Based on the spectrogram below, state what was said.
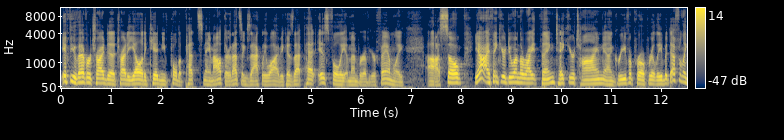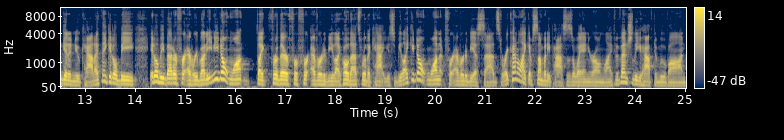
if you've ever tried to try to yell at a kid and you've pulled a pet's name out there, that's exactly why, because that pet is fully a member of your family. Uh, so yeah, I think you're doing the right thing. Take your time, uh, grieve appropriately, but definitely get a new cat. I think it'll be it'll be better for everybody. And you don't want like for there for forever to be like, oh, that's where the cat used to be. Like you don't want it forever to be a sad story. Kind of like if somebody passes away in your own life, eventually you have to move on.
